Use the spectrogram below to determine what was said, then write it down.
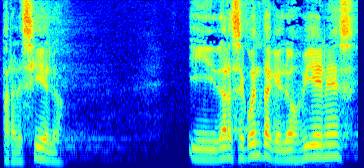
para el cielo y darse cuenta que los bienes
